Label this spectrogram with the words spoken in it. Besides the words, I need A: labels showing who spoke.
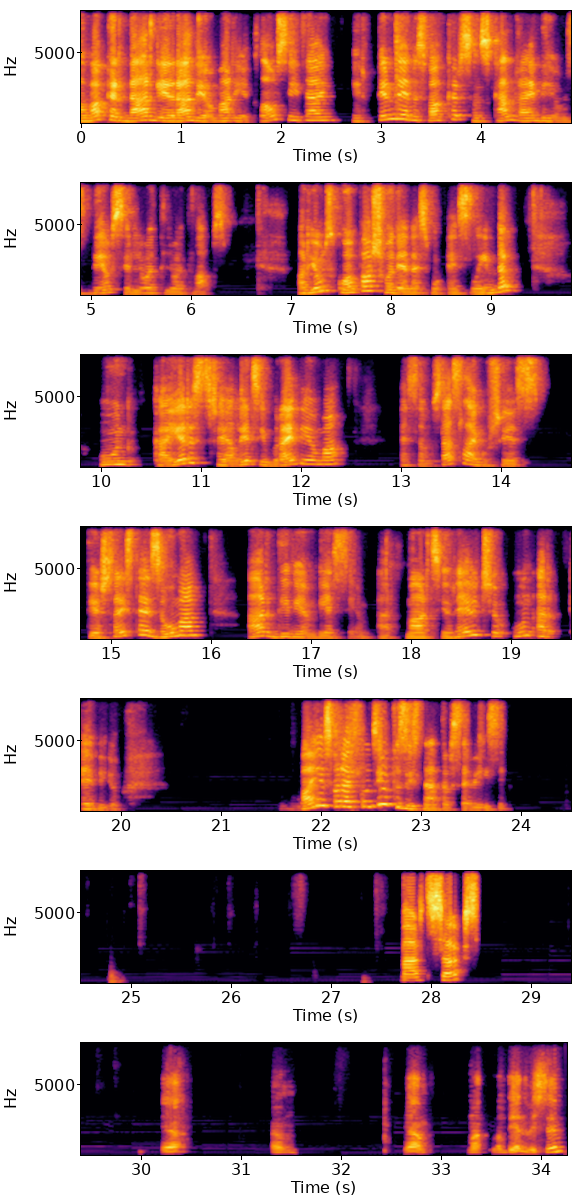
A: Labvakar, dārgie radio Marija klausītāji! Ir pirmdienas vakars un skan raidījums Dievs ir ļoti, ļoti labs. Ar jums kopā šodien esmu es Linda, un kā ierasts šajā liecību raidījumā, esam saslēgušies tiešsaistē Zoomā ar diviem viesiem, ar Mārciņu Reviču un ar Eviju. Vai jūs varētu lūdzu iepazīstināt ar sevi īsi?
B: Mārcis saks,
C: um, jā ma, labdien visiem!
